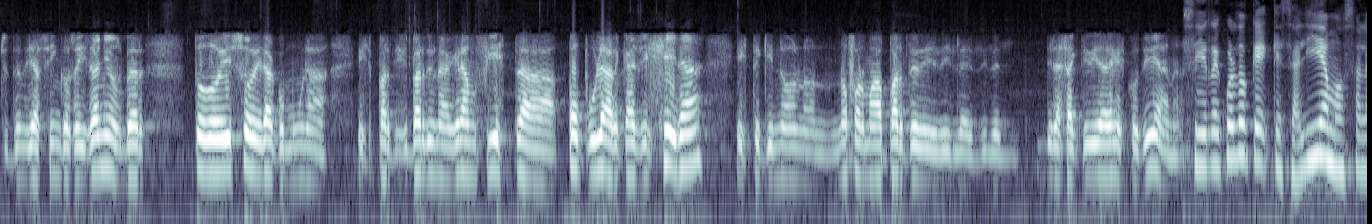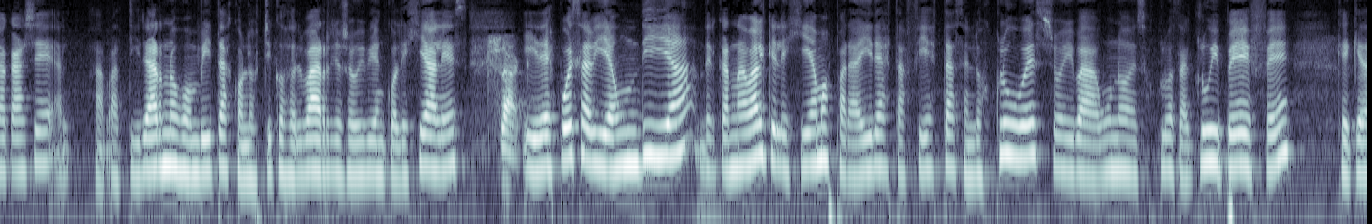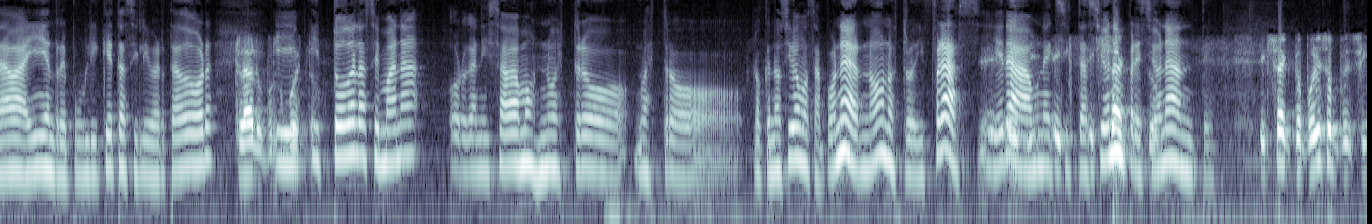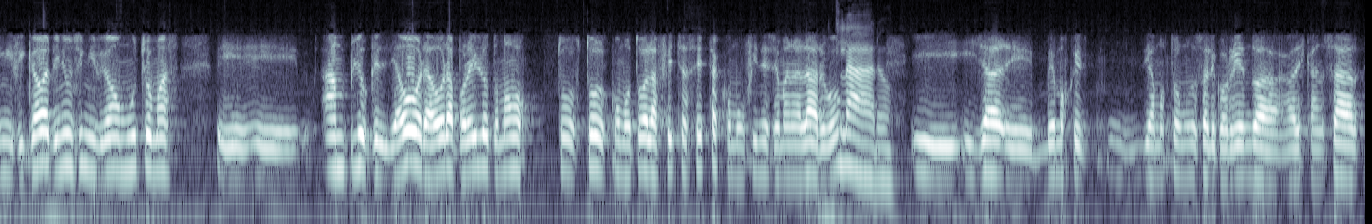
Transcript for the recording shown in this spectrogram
yo tendría cinco o seis años ver todo eso era como una es participar de una gran fiesta popular callejera este que no no, no formaba parte de, de la- de la- de las actividades cotidianas. Sí, recuerdo que, que salíamos a la calle a, a tirarnos bombitas con los chicos del barrio, yo vivía en colegiales, Exacto. y después había un día del carnaval que elegíamos para ir a estas fiestas en los clubes, yo iba a uno de esos clubes, al Club IPF, que quedaba ahí en Republiquetas y Libertador, claro por y, supuesto y toda la semana organizábamos nuestro nuestro lo que nos íbamos a poner, ¿no? Nuestro disfraz y Eh, era eh, una ex- excitación exacto. impresionante. Exacto, por eso significaba, tenía un significado mucho más eh, eh, amplio que el de ahora. Ahora por ahí lo tomamos todos, todos como todas las fechas estas, como un fin de semana largo. Claro. Y, y ya eh, vemos que, digamos, todo el mundo sale corriendo a, a descansar,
